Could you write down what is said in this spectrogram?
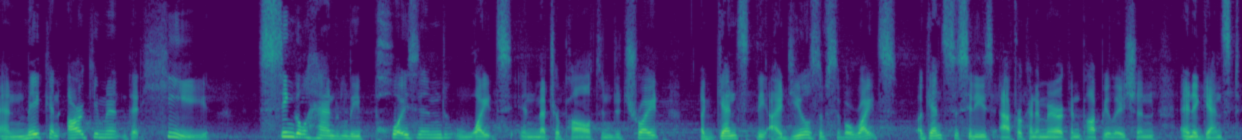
and make an argument that he single handedly poisoned whites in metropolitan Detroit against the ideals of civil rights, against the city's African American population, and against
